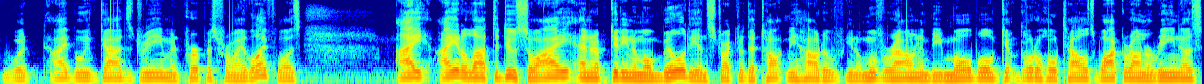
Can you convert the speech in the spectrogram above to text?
what I believe God's dream and purpose for my life was, I I had a lot to do, so I ended up getting a mobility instructor that taught me how to you know move around and be mobile, get, go to hotels, walk around arenas.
